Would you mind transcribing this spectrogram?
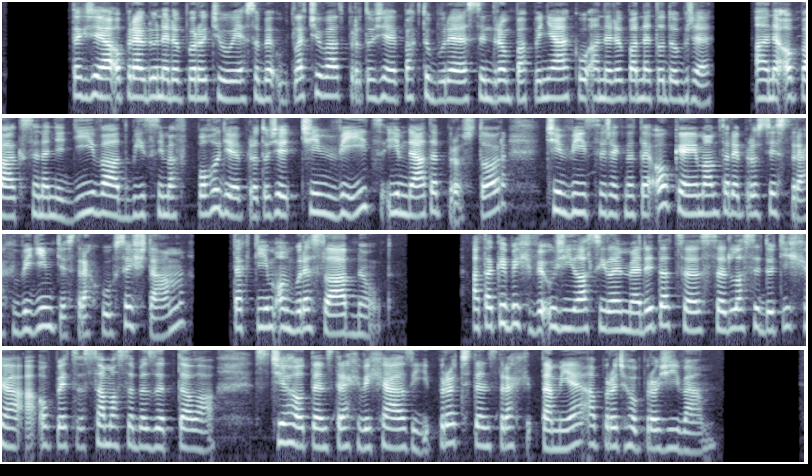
Takže já opravdu nedoporučuji je sobě utlačovat, protože pak to bude syndrom papiňáku a nedopadne to dobře ale naopak se na ně dívat, být s nimi v pohodě, protože čím víc jim dáte prostor, čím víc si řeknete, OK, mám tady prostě strach, vidím tě strachu, seš tam, tak tím on bude slábnout. A taky bych využila síly meditace, sedla si do ticha a opět sama sebe zeptala, z čeho ten strach vychází, proč ten strach tam je a proč ho prožívám.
